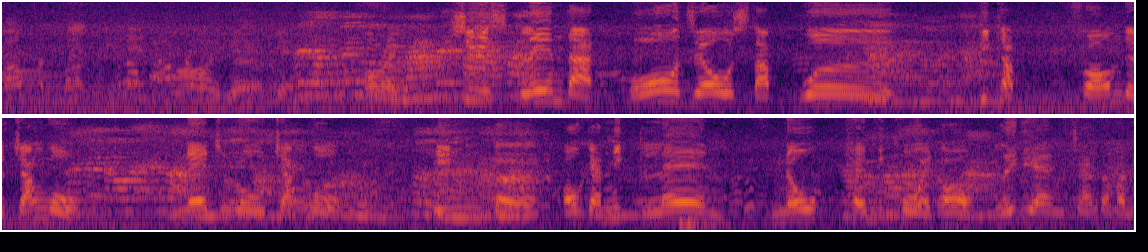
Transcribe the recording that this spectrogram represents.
có phần bớt đi hết Oh yeah, yeah. All right. She explained that all those stuff were picked up from the jungle, natural jungle, in the organic land, no chemical at all. Ladies and gentlemen,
